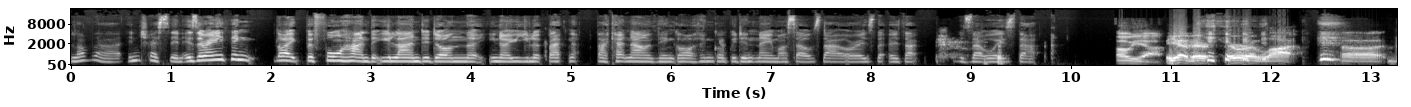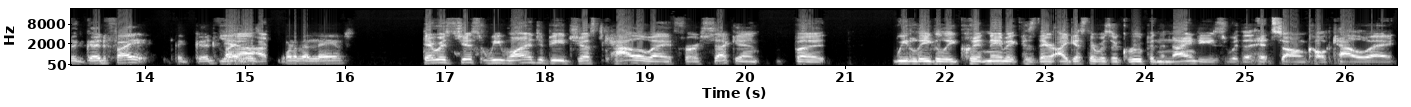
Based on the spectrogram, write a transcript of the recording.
Love that. Interesting. Is there anything like beforehand that you landed on that you know you look back back at now and think, oh, thank God we didn't name ourselves that, or is that is that was that always that? Oh yeah, yeah. There there were a lot. Uh, the good fight, the good fight yeah, was one of the names. There was just we wanted to be just Callaway for a second, but we legally couldn't name it because there I guess there was a group in the '90s with a hit song called Callaway.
